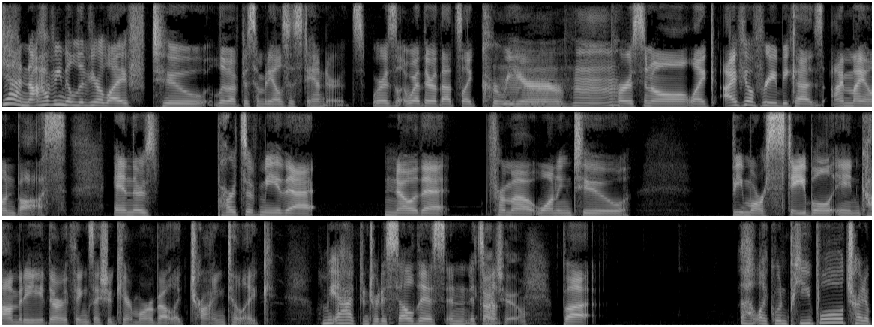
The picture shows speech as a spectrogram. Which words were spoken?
yeah, not having to live your life to live up to somebody else's standards. Whereas whether that's like career, Mhm. personal, like I feel free because I'm my own boss, and there's parts of me that know that from a wanting to be more stable in comedy, there are things I should care more about, like trying to like let me act and try to sell this, and it's Got not. you. But uh, like when people try to.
